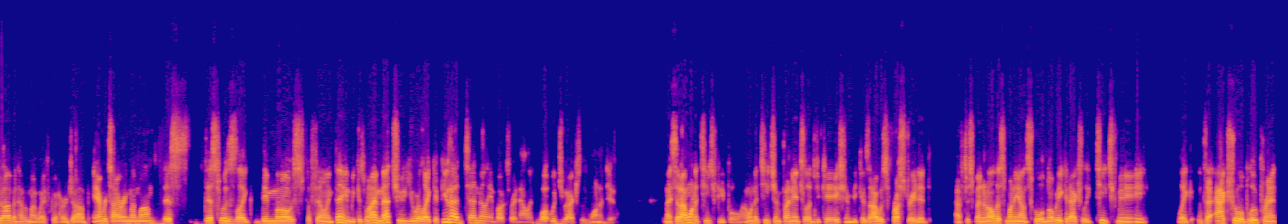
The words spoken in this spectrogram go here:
job and having my wife quit her job and retiring my mom, this this was like the most fulfilling thing because when I met you, you were like, if you had 10 million bucks right now, like what would you actually want to do? And I said, I want to teach people. I want to teach them financial education because I was frustrated after spending all this money on school. Nobody could actually teach me like the actual blueprint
